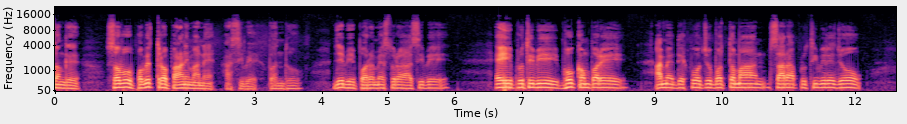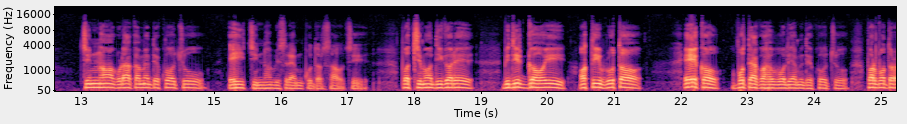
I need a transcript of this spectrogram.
ସଙ୍ଗେ ସବୁ ପବିତ୍ର ପ୍ରାଣୀମାନେ ଆସିବେ। ବନ୍ଧୁ ଯେବେ ପରମେଶ୍ୱର ଆସିବେ ଏହି ପୃଥିବୀ ଭୂକମ୍ପରେ ଆମେ ଦେଖୁଅଛୁ ବର୍ତ୍ତମାନ ସାରା ପୃଥିବୀରେ ଯେଉଁ ଚିହ୍ନ ଗୁଡ଼ାକ ଆମେ ଦେଖୁଅଛୁ ଏହି ଚିହ୍ନ ବିଷୟରେ ଆମକୁ ଦର୍ଶାଉଛି। ପଶ୍ଚିମ ଦିଗରେ ବିଦୀର୍ଘ ହୋଇ ଅତି ବୃତ ଏକ ଉପତ୍ୟାକ ହେବ ବୋଲି ଆମେ ଦେଖୁଅଛୁ। ପର୍ବତର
